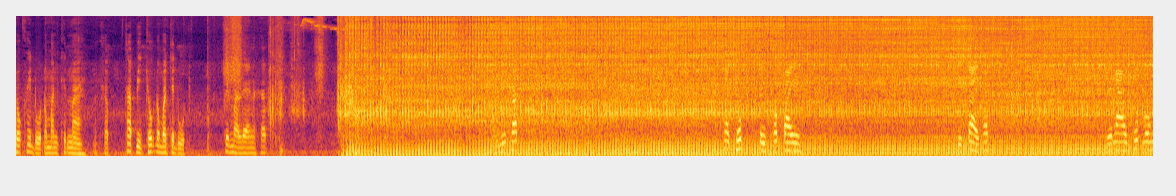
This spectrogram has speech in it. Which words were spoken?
ชกให้ดูดน้ำมันขึ้นมานะครับ ถ้าปิดชกน้ำมันจะดูดขึ้นมาแรงนะครับอย่างนี้ครับ ถ้าชกติดเข้าไปติดได้ครับ เวลาเอาชกลง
